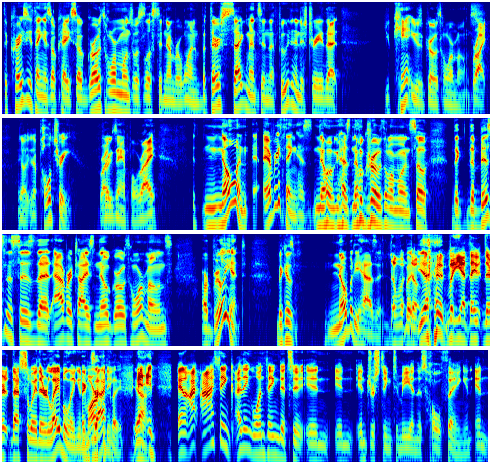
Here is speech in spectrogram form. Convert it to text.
the crazy thing is, okay, so growth hormones was listed number one, but there's segments in the food industry that you can't use growth hormones. Right. You know, the poultry, for example, right? No one, everything has no has no growth hormones. So the the businesses that advertise no growth hormones are brilliant because nobody has it. The- but the- yeah, but yet they they're that's the way they're labeling and marketing. Exactly, yeah. And, and and I, I think I think one thing that's in in interesting to me in this whole thing and and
